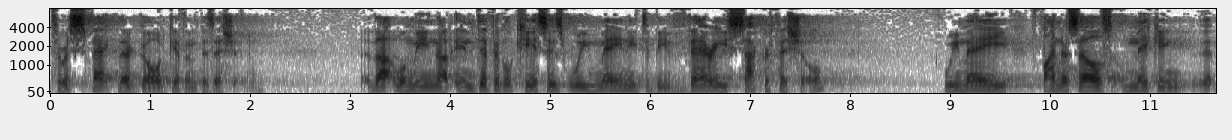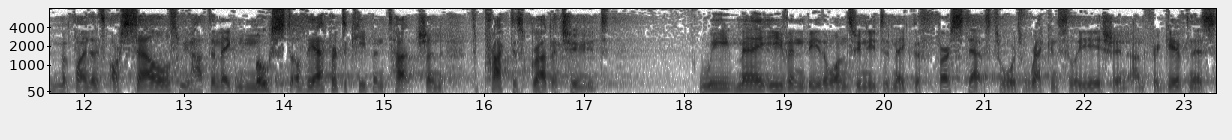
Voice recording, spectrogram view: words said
to respect their God given position. That will mean that in difficult cases, we may need to be very sacrificial. We may find ourselves making, uh, find that it's ourselves we have to make most of the effort to keep in touch and to practice gratitude. We may even be the ones who need to make the first steps towards reconciliation and forgiveness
